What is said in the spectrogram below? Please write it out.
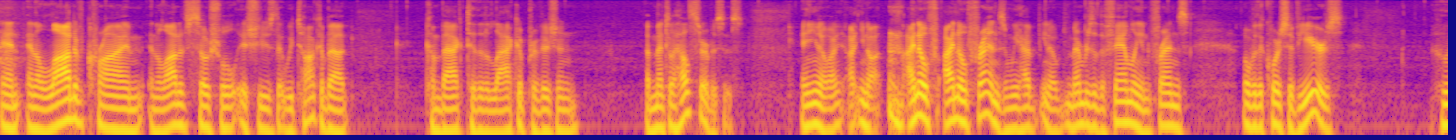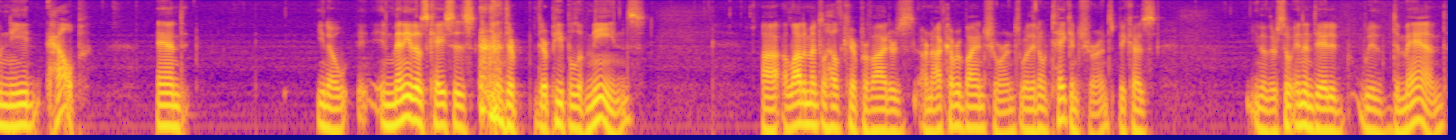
And, and a lot of crime and a lot of social issues that we talk about come back to the lack of provision of mental health services. And you know, I, you know, I know I know friends, and we have you know members of the family and friends over the course of years who need help, and you know, in many of those cases, they're they're people of means. Uh, a lot of mental health care providers are not covered by insurance, or they don't take insurance because you know they're so inundated with demand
